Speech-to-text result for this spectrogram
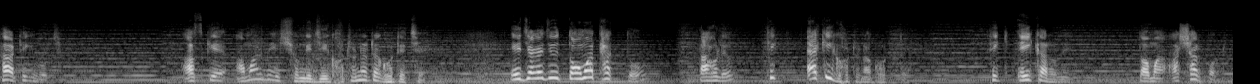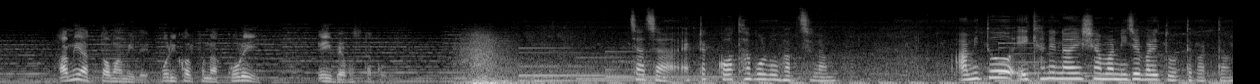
হ্যাঁ ঠিকই বলছি। আজকে আমার মেয়ের সঙ্গে যে ঘটনাটা ঘটেছে এই জায়গায় যদি তমা থাকতো তাহলেও ঠিক একই ঘটনা ঘটতো। ঠিক এই কারণে তমা আসার পর আমি আর তমা মিলে পরিকল্পনা করেই এই ব্যবস্থা করি। চাচা একটা কথা বলব ভাবছিলাম। আমি তো এইখানে না এসে আমার নিজের বাড়িতে উঠতে পারতাম।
